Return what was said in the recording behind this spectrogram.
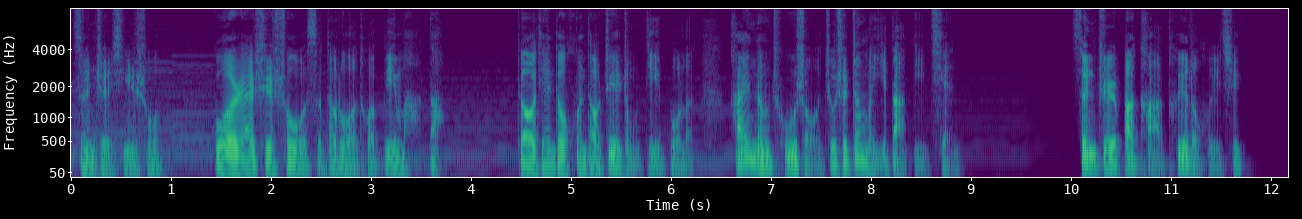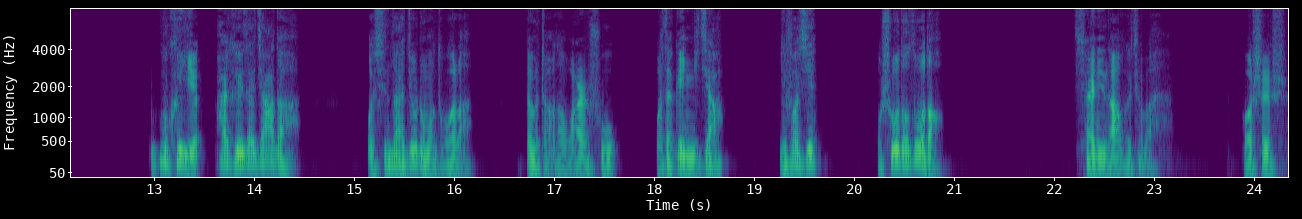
孙志新说：“果然是瘦死的骆驼比马大。”赵天都混到这种地步了，还能出手就是这么一大笔钱。孙志把卡推了回去。不可以，还可以再加的。我现在就这么多了，等找到我二叔，我再给你加。你放心，我说到做到。钱你拿回去吧，我试试。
